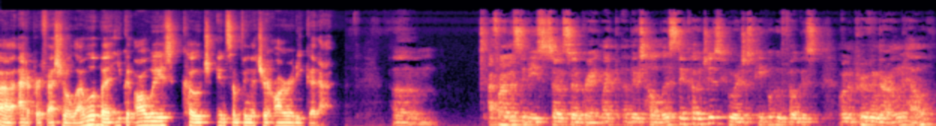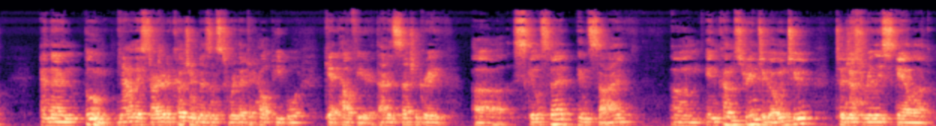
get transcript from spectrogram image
uh, at a professional level, but you could always coach in something that you're already good at. Um, I find this to be so, so great. Like, uh, there's holistic coaches who are just people who focus on improving their own health. And then, boom, now they started a coaching business to where they could help people get healthier. That is such a great uh, skill set inside um, income stream to go into to just really scale up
